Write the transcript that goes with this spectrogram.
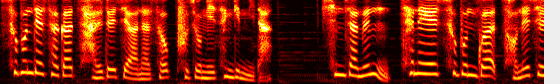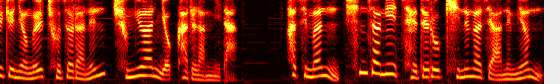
수분 대사가 잘 되지 않아서 부종이 생깁니다. 신장은 체내의 수분과 전해질 균형을 조절하는 중요한 역할을 합니다. 하지만 신장이 제대로 기능하지 않으면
